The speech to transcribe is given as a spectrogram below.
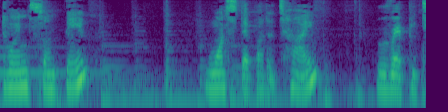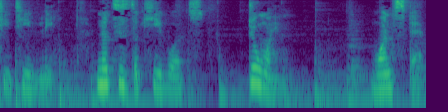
Doing something one step at a time repetitively. Notice the keywords. Doing one step.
